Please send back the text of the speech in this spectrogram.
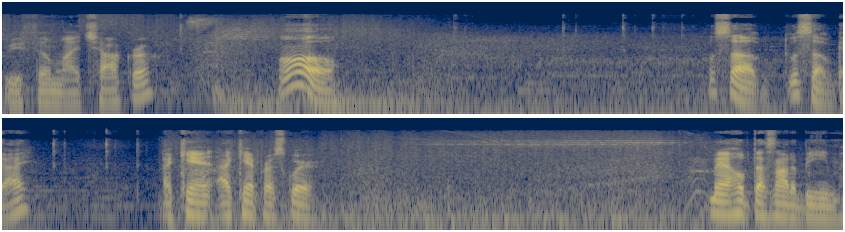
Refill my chakra. Oh. What's up? What's up, guy? I can't I can't press square. Man, I hope that's not a beam.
